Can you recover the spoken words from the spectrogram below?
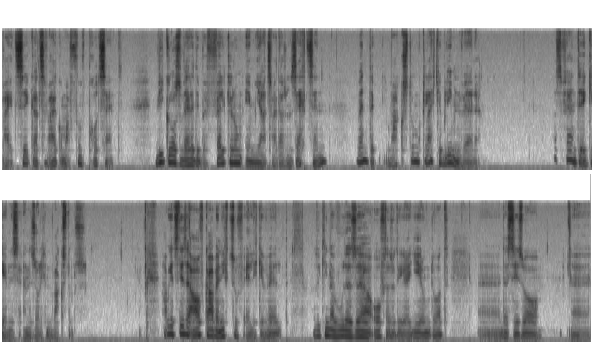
bei ca. 2,5 Prozent. Wie groß wäre die Bevölkerung im Jahr 2016, wenn das Wachstum gleich geblieben wäre? Was wären die Ergebnisse eines solchen Wachstums? Habe jetzt diese Aufgabe nicht zufällig gewählt. Also China wurde sehr oft, also die Regierung dort, äh, dass sie so äh,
